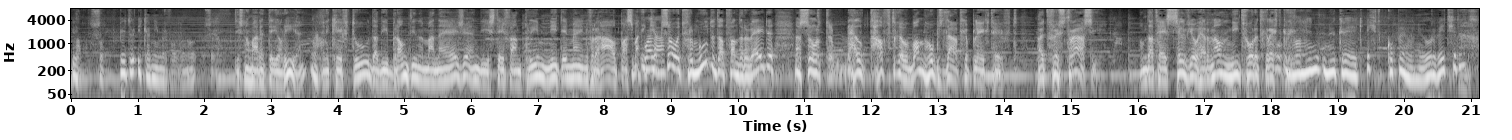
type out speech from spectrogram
Ja, sorry. Pieter, ik kan niet meer volgen. Hoor. Sorry. Het is nog maar een theorie, hè. En ik geef toe dat die brand in de manege en die Stefan Priem niet in mijn verhaal passen. Maar ik heb zo het vermoeden dat Van der Weijden een soort heldhaftige wanhoopsdaad gepleegd heeft. Uit frustratie. Omdat hij Silvio Hernan niet voor het gerecht kreeg. Van nu, nu krijg ik echt koppijn van u, hoor. Weet je dat?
